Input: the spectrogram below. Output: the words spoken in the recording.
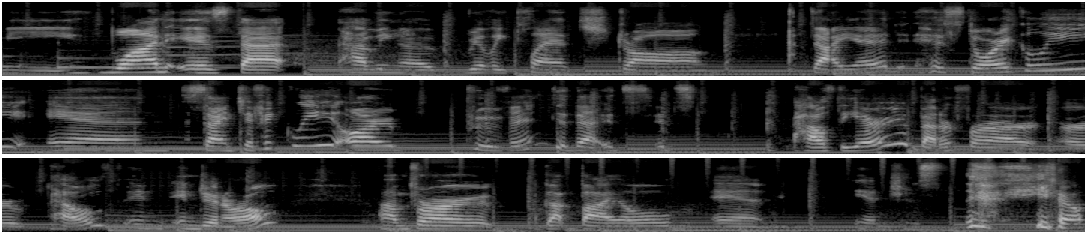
me. One is that having a really plant strong diet historically and scientifically are proven that it's it's healthier, better for our, our health in, in general, um, for our gut bile and and just you know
